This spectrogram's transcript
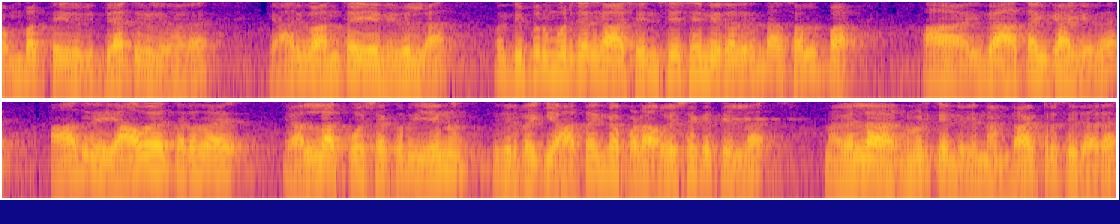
ತೊಂಬತ್ತೈದು ವಿದ್ಯಾರ್ಥಿಗಳಿದ್ದಾರೆ. ಯಾರಿಗೂ ಅಂತ ಏನಿದಿಲ್ಲ ಒಂದಿಬ್ಬರು ಮೂರು ಜನಕ್ಕೆ ಆ ಸೆನ್ಸೇಷನ್ ಇರೋದ್ರಿಂದ ಸ್ವಲ್ಪ ಇದು ಆತಂಕ ಆಗಿದೆ. ಆದರೆ ಯಾವ ಥರದ ಎಲ್ಲ ಪೋಷಕರು ಏನು ಇದ್ರ ಬಗ್ಗೆ ಆತಂಕ ಪಡೋ ಅವಶ್ಯಕತೆ ಇಲ್ಲ. ನಾವೆಲ್ಲ ನೋಡ್ಕೊಂಡಿವಿ. ನಮ್ಮ ಡಾಕ್ಟರ್ಸ್ ಇದ್ದಾರೆ.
